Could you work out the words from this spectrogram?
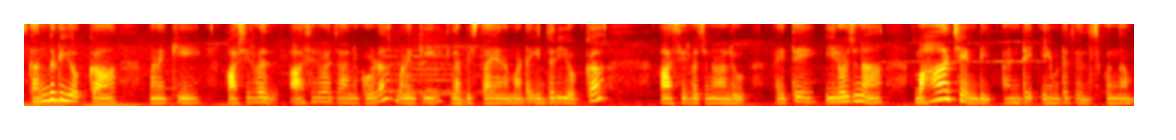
స్కందుడి యొక్క మనకి ఆశీర్వ ఆశీర్వాదాలు కూడా మనకి లభిస్తాయన్నమాట. ఇద్దరి యొక్క ఆశీర్వచనాలు. అయితే ఈ రోజున మహాచండి అంటే ఏమిటో తెలుసుకుందాం.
